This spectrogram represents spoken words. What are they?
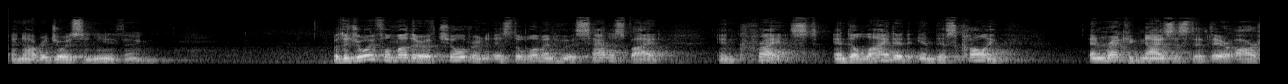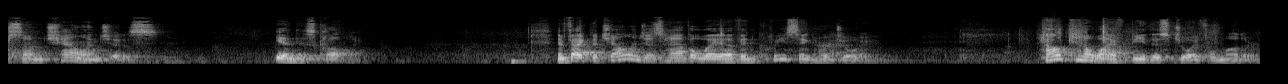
and not rejoice in anything. But the joyful mother of children is the woman who is satisfied in Christ and delighted in this calling and recognizes that there are some challenges in this calling. In fact, the challenges have a way of increasing her joy. How can a wife be this joyful mother?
